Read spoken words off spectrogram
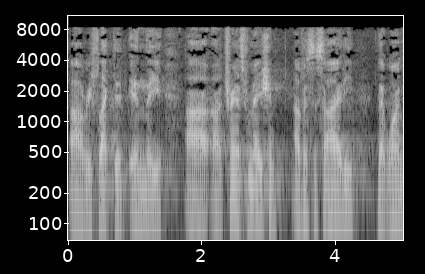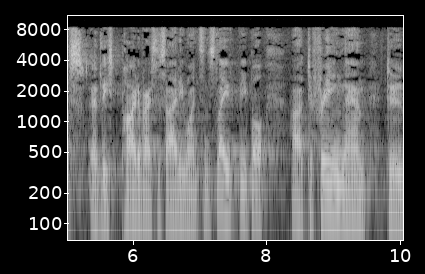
uh, reflected in the uh, uh transformation of a society that once, at least part of our society, once enslaved people, uh, to freeing them, to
